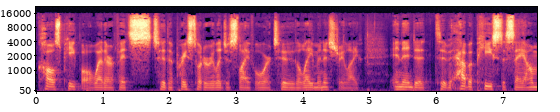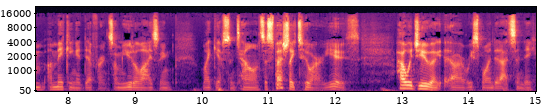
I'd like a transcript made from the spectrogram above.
calls people, whether if it's to the priesthood or religious life or to the lay ministry life, and then to, to have a piece to say, I'm, I'm making a difference, I'm utilizing my gifts and talents, especially to our youth. How would you uh, uh respond to that, Cindy?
